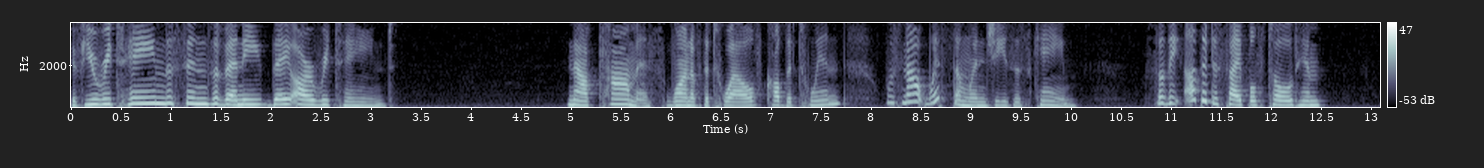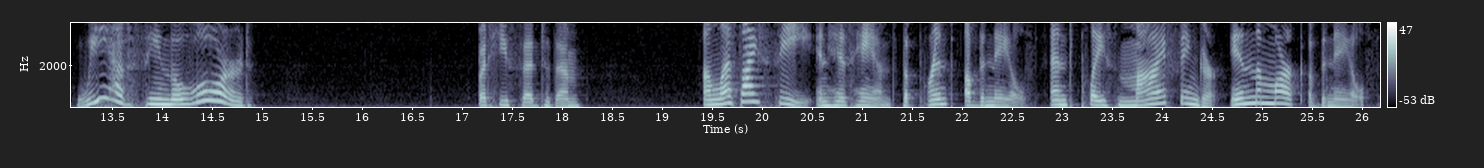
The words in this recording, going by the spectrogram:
If you retain the sins of any, they are retained. Now Thomas, one of the twelve, called the twin, was not with them when Jesus came. So the other disciples told him, We have seen the Lord. But he said to them, Unless I see in his hands the print of the nails, and place my finger in the mark of the nails,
